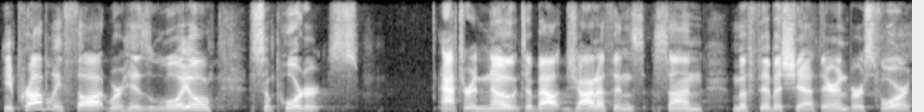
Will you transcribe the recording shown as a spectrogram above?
he probably thought were his loyal supporters after a note about Jonathan's son Mephibosheth, there in verse 4.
